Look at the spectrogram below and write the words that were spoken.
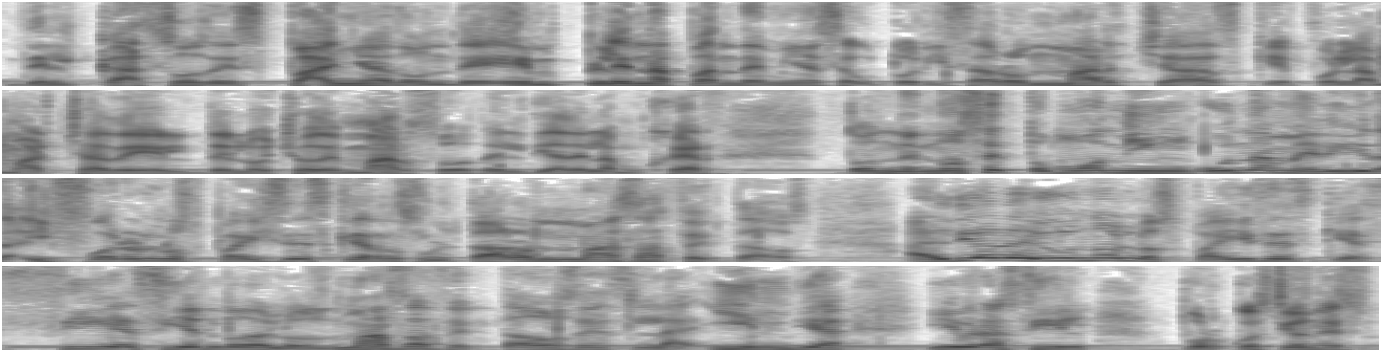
del caso de España, donde en plena pandemia se autorizaron marchas, que fue la marcha del, del 8 de marzo, del Día de la Mujer, donde no se tomó ninguna medida y fueron los países que resultaron más afectados. Al día de hoy uno los países que sigue siendo de los más afectados es la India y Brasil por cuestiones,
